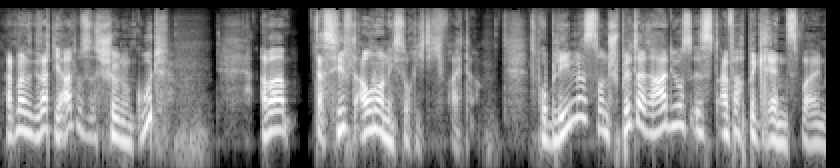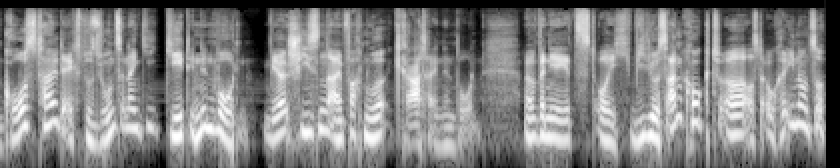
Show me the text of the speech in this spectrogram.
Da hat man gesagt, ja, das ist schön und gut, aber das hilft auch noch nicht so richtig weiter. Das Problem ist, so ein Splitterradius ist einfach begrenzt, weil ein Großteil der Explosionsenergie geht in den Boden. Wir schießen einfach nur Krater in den Boden. Äh, wenn ihr jetzt euch Videos anguckt äh, aus der Ukraine und so,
